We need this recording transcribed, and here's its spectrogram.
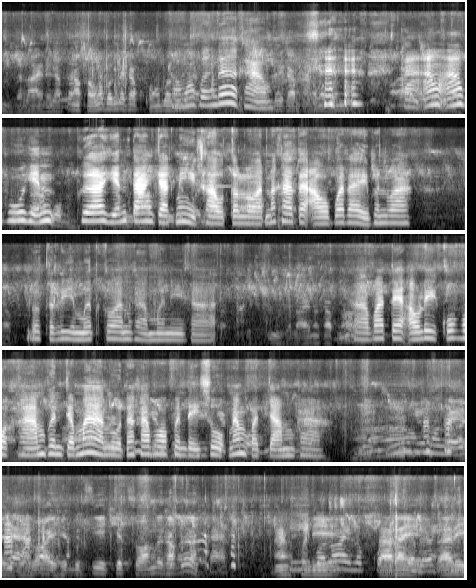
นี่ก็หลายนะครับเอาเขามาเบิ่งเลยครับของเบิ่งเขามาเบิ่งเด้อข่าวได้ครับเอามาเบิ่งค่ะเอาเอาผู้เห็นเพื่อเห็นต่างจากนี่เข้าตลอดนะคะ แต่เอาบ่ได้เพิ่นว่าลอตเตอรี่หมดก่อนค่ะมื้อนี้ค่ะนี่ก็หลายนะครับเนาะค่ะว่าแต่เอาเลขกบบักขามเพิ่นจะมาโหลดนะคะเพอเพิ่นได้โชคนํประจำค่ะร้อยเห็นเป็นสี่เจ็ดสองเลยครับเด้ออะพอดีบัวลอยรบกวนตาได้ตาดี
